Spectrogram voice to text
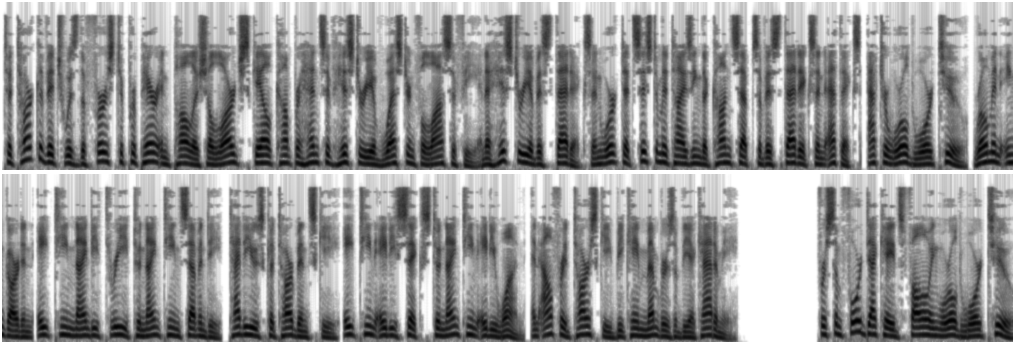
Tatarkiewicz was the first to prepare and Polish a large-scale comprehensive history of Western philosophy and a history of aesthetics and worked at systematizing the concepts of aesthetics and ethics. After World War II, Roman Ingarden (1893–1970), Tadeusz Kotarbiński (1886–1981), and Alfred Tarski became members of the Academy. For some four decades following World War II,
